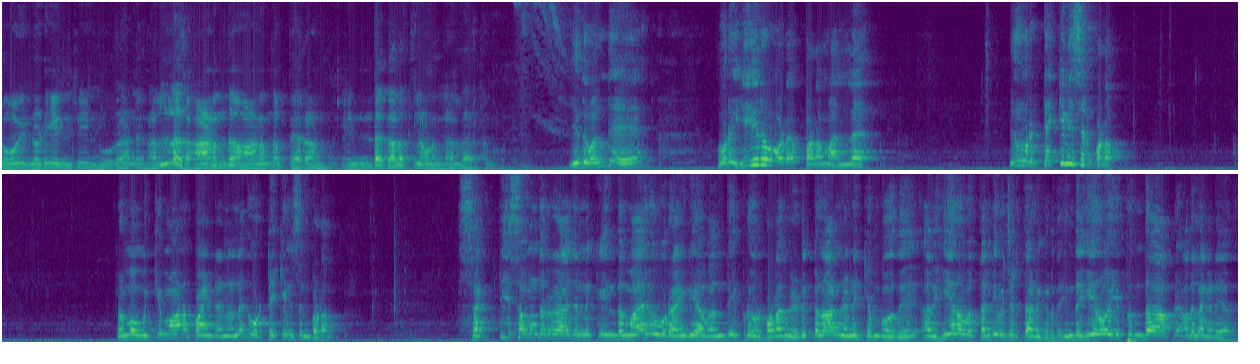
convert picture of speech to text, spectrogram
நோய் நொடியின்றி நூறாண்டு நல்ல ஆனந்தம் ஆனந்தம் பேரானந்தம். எந்த காலத்திலும் அவனுக்கு நல்லா இருக்கணும். இது வந்து ஒரு ஹீரோவோட படம் அல்ல. இது ஒரு டெக்னீஷியன் படம். ரொம்ப முக்கியமான பாயிண்ட் என்னென்னது ஒரு டெக்னீஷியன் படம். சக்தி சவுந்தரராஜனுக்கு இந்த மாதிரி ஒரு ஐடியா வந்து இப்படி ஒரு படம் எடுக்கலாம்னு நினைக்கும் போது அது ஹீரோவை தள்ளி வச்சுட்டு தான் எடுக்கிறது. இந்த ஹீரோ இப்போ இருந்தால் அப்படி அதெல்லாம் கிடையாது.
